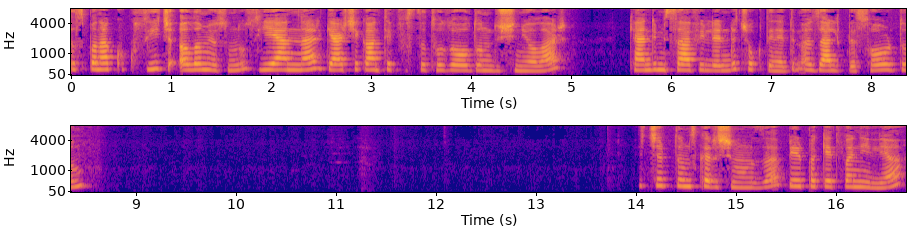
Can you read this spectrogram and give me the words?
ıspanak kokusu hiç alamıyorsunuz. Yiyenler gerçek antep fıstığı tozu olduğunu düşünüyorlar. Kendi misafirlerimde çok denedim. Özellikle sordum. Çırptığımız karışımımıza bir paket vanilya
